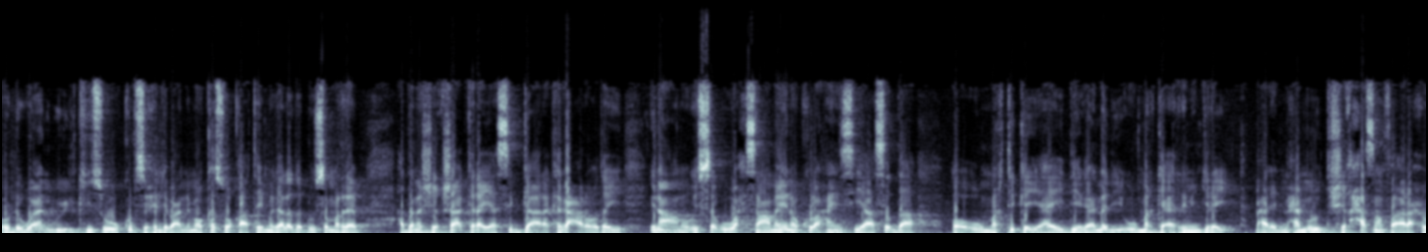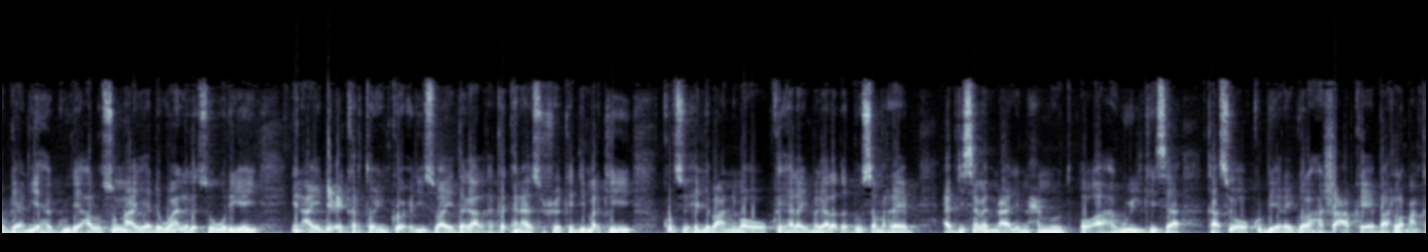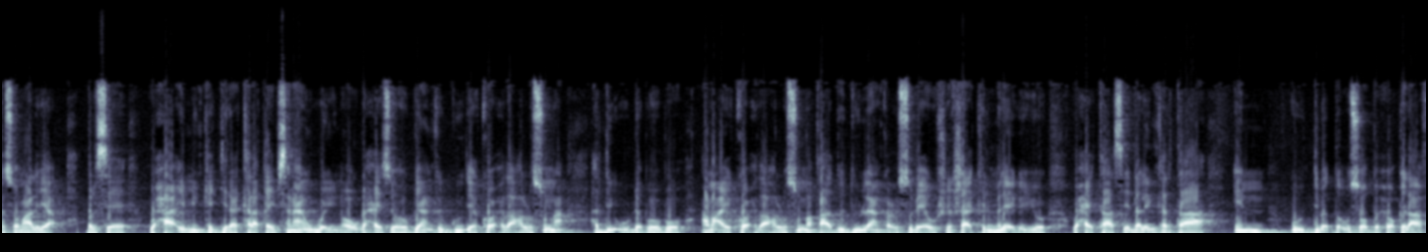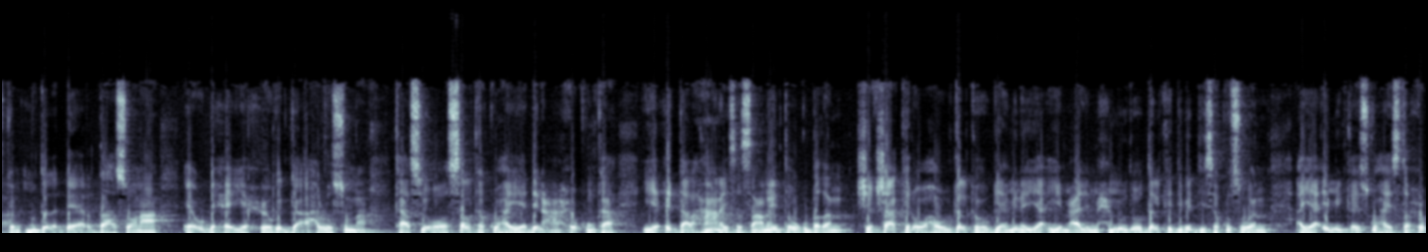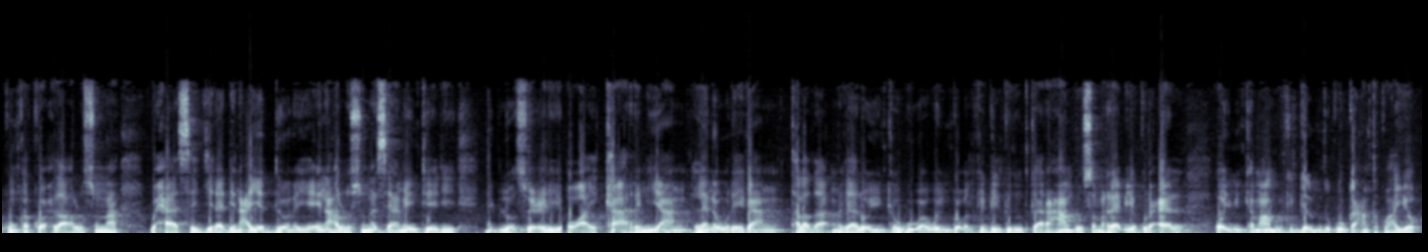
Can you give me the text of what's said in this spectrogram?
oo dhowaan wiilkiisu uu kursi xildhibaannimo ka soo qaatay magaalada dhuusamareeb haddana sheekh shaakir ayaa si gaara kaga carooday inaanu isagu wax saameyna ku lahayn siyaasadda oo uu marti ka yahay deegaanadii uu marka arrimin jiray. Macalin maxamuud sheekh xasan faarax hogaamiyaha guud ee ahlusunna ayaa dhowaan laga soo wariyey in ay dhici karto in kooxdiisu ay dagaalka ka tanaasusho kadib markii kursi xildhibaannimo oo ka helay magaalada dhuusamareeb cabdisamed macalin maxamuud oo ah wiilkiisa kaasi oo ku biiray golaha shacabka ee baarlamaanka soomaaliya. Balse waxaa iminka jira kala qaybsanaan weyn oo u dhexaysa hogaanka guud ee kooxda ahlusunna. Haddii uu dhaboobo ama ay kooxda ahlusunna qaado duulaanka cusub ee uu sheekh shaakir maleegayo waxay taasi dhalin kartaa in uu dibadda u soo baxo khilaafka muddada dheer dahsoonaa ee u dhexeeya xoogaga ahlusunna kaasi oo salka ku haya dhinaca xukunka iyo cidda lahaanaysa saameynta ugu badan. Sheekh shaakir oo howlgalka hogaaminaya iyo macalin maxamuud oo dalka dibaddiisa ku sugan ayaa iminka isku haysta xukunka kooxda ahlusunna waxaase jira dhinacyo doonaya in ahlusunna saameynteedii dib loo soo celiyo oo ay ka arrimiyaan lana wareegaan talada magaalooyinka ugu waaweyn gobolka galgaduud gaar ahaan dhuusamareeb iyo gurceel oo iminka maamulka galmudug uu gacanta ku hayo.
